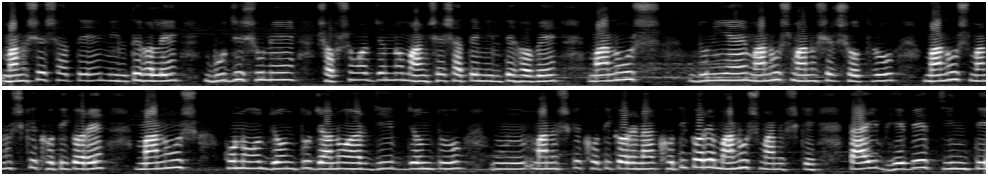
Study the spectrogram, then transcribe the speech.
মানুষের সাথে মিলতে হলে বুঝে শুনে সবসময়ের জন্য মানুষের সাথে মিলতে হবে। মানুষ দুনিয়ায় মানুষ মানুষের শত্রু, মানুষ মানুষকে ক্ষতি করে, মানুষ কোনো জন্তু, জানোয়ার, জীব, জন্তু মানুষকে ক্ষতি করে না। ক্ষতি করে মানুষ মানুষকে। তাই ভেবে, চিনতে,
